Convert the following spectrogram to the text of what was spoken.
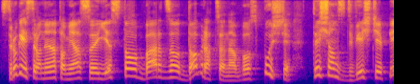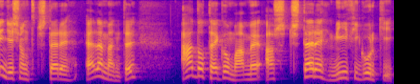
Z drugiej strony natomiast jest to bardzo dobra cena, bo spójrzcie, 1254 elementy, a do tego mamy aż cztery minifigurki.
